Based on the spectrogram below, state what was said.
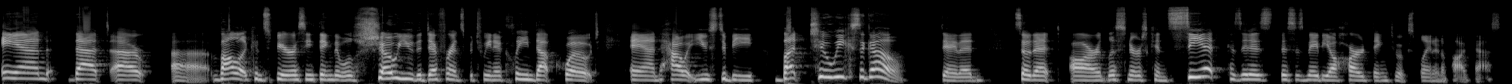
and that uh, uh, Volokh conspiracy thing that will show you the difference between a cleaned up quote and how it used to be, but two weeks ago, David so that our listeners can see it because it is this is maybe a hard thing to explain in a podcast.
